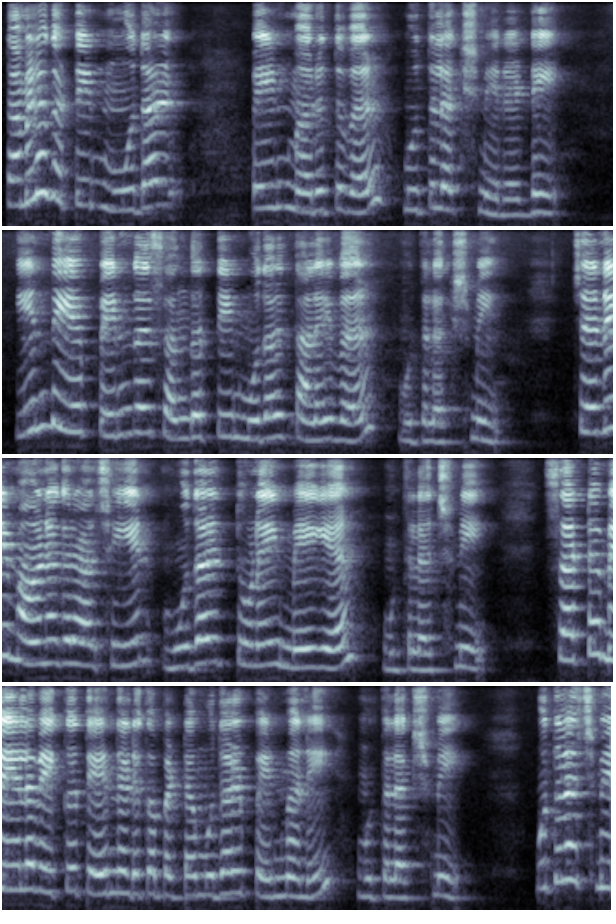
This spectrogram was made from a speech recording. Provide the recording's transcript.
தமிழகத்தின் முதல் பெண் மருத்துவர் முத்துலட்சுமி ரெட்டி. இந்திய பெண்கள் சங்கத்தின் முதல் தலைவர் முத்துலட்சுமி சென்னை மாநகராட்சியின் முதல் துணை மேயர் முத்துலட்சுமி சட்ட மேலவைக்கு தேர்ந்தெடுக்கப்பட்ட முதல் பெண்மணி முத்துலட்சுமி முத்துலட்சுமி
